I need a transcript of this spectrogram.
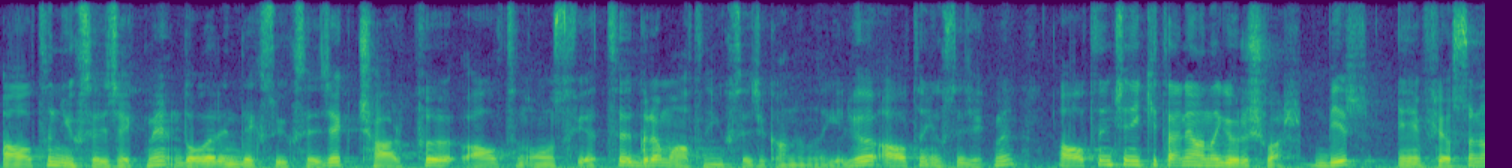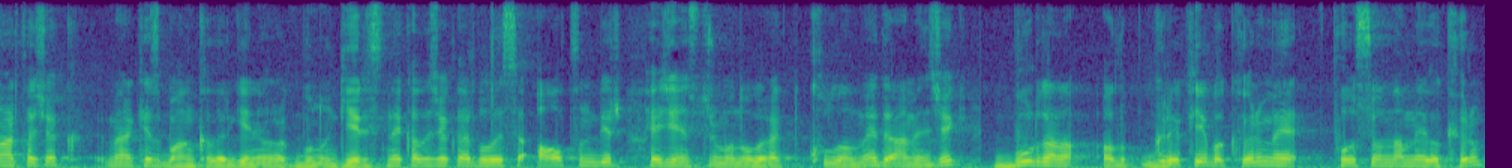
altın yükselecek mi? Dolar endeksi yükselecek. Çarpı altın ons fiyatı gram altın yükselecek anlamına geliyor. Altın yükselecek mi? Altın için iki tane ana görüş var. Bir, enflasyon artacak. Merkez bankaları genel olarak bunun gerisinde kalacaklar. Dolayısıyla altın bir hedge enstrümanı olarak kullanılmaya devam edecek. Buradan alıp grafiğe bakıyorum ve pozisyonlanmaya bakıyorum.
